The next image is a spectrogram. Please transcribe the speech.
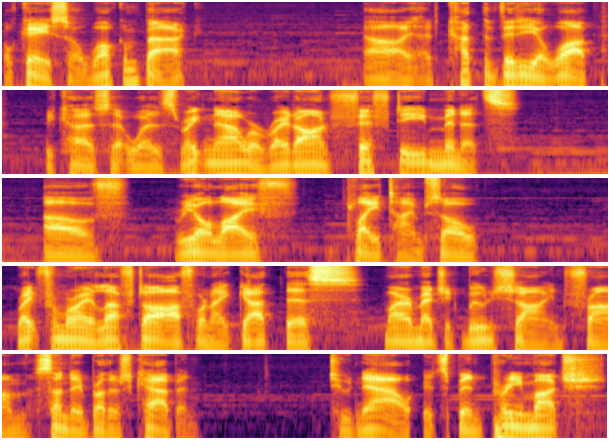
Okay, so welcome back. Uh, I had cut the video up because it was right now we're right on 50 minutes of real life playtime. So right from where I left off when I got this Mire Magic Moonshine from Sunday Brothers Cabin to now, it's been pretty much,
